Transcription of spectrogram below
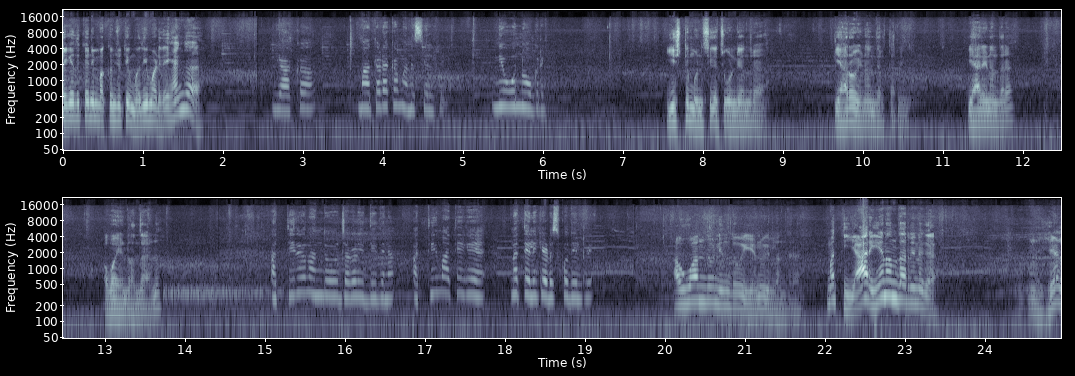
ಜಗದಕ್ಕೆ ನಿಮ್ಮ ಅಕ್ಕನ ಜೊತೆ ಮದುವೆ ಮಾಡಿದೆ? ಹೆಂಗೆ? ಯಾಕ? ಮಾತಾಡಕ ಮನಸ್ಸಿಲ್ರಿ. ನೀವು ಹೋಗ್ರಿ ಇಷ್ಟು ಮನಸ್ಸಿಗೆ ಹಚ್ಕೊಂಡೆ ಅಂದ್ರೆ ಯಾರೋ ಏನಂದಿರ್ತಾರೆ ನಿಂಗೆ. ಯಾರೇನಂದಾರ? ಅವ ಏನ್ರ ಅಂದ ಏನು? ಅತ್ತಿದು ನಂದು ಜಗಳ ಇದ್ದಿದ್ದಿನ ಅತ್ತಿ ಮಾತಿಗೆ ನಾ ತಲೆ ಕೆಡಿಸ್ಕೋದಿಲ್ರಿ. ಅವ್ವಂದು ನಿಂದು ಏನೂ ಇಲ್ಲಂದ್ರೆ? ಮತ್ತು ಯಾರು ಏನಂದಾರ ನಿನಗೆ? ಹ್ಮ್, ಹೇಳ.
